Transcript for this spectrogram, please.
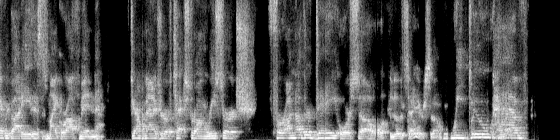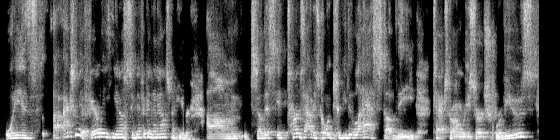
everybody. This is Mike Rothman, General Manager of TechStrong Research. For another day or so, another day or so, we do have what is uh, actually a fairly you know significant announcement here. Um, so this it turns out is going to be the last of the TechStrong Research reviews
